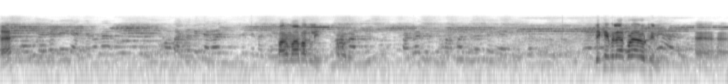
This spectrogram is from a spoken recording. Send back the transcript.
হ্যাঁ? মা পাগলি আমাদের। দেখে ফেলার পরে আর ওঠেনি। হ্যাঁ হ্যাঁ।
